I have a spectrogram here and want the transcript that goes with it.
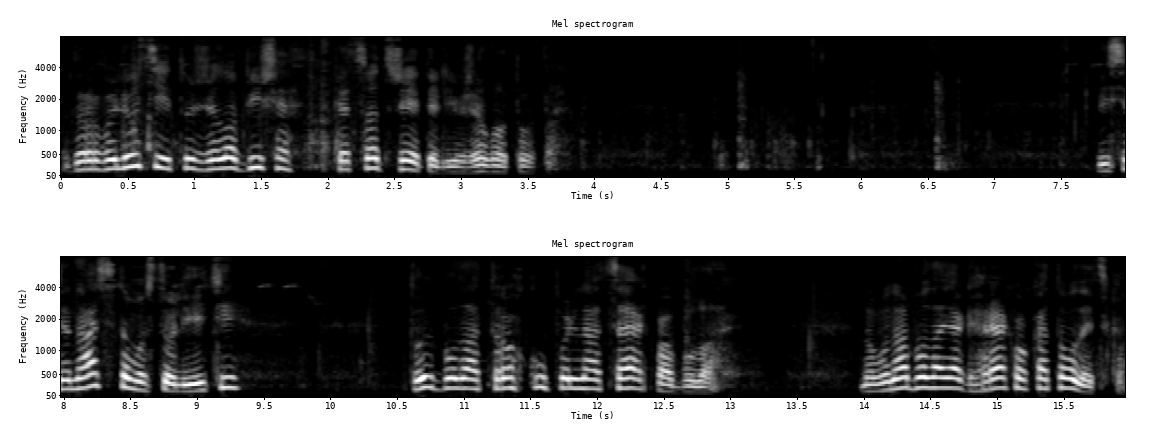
До революції тут жило більше 500 жителів жило тут. В 18 столітті тут була трьохкупольна церква була. Ну вона була як греко-католицька.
